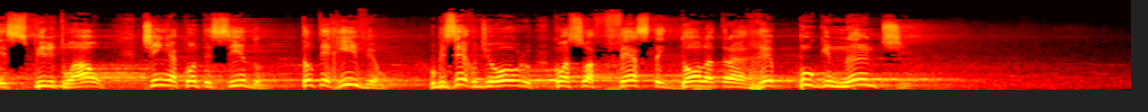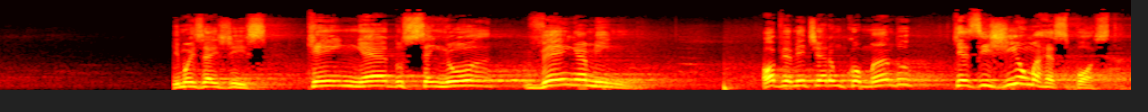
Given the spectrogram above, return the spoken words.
espiritual tinha acontecido, tão terrível, o bezerro de ouro com a sua festa idólatra repugnante. E Moisés diz: Quem é do Senhor, vem a mim. Obviamente era um comando que exigia uma resposta.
